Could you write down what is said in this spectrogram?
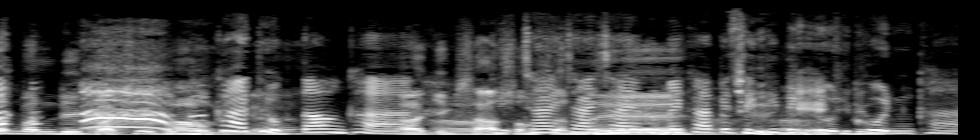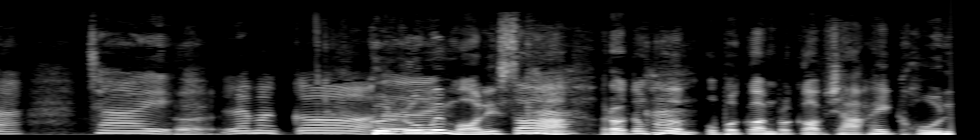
นั่นมันดีกว่าชื่อของผมค่ะอีกนะถูกต้องค่ะอ่าหญิงสาวทรงใช่เสน่ห์ ใช่ใช่รู้ไหมคะเป็นสิ่งที่ดึงดูดชื่อเก๋ทีเดียวคุณค่ะ ใช่ใช่ แล้วมันก็คุณรู้ไหมเอ่อหมอลิซ่า ค่ะเราต้องค่ะเพิ่มอุปกรณ์ประกอบฉากให้คุณ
